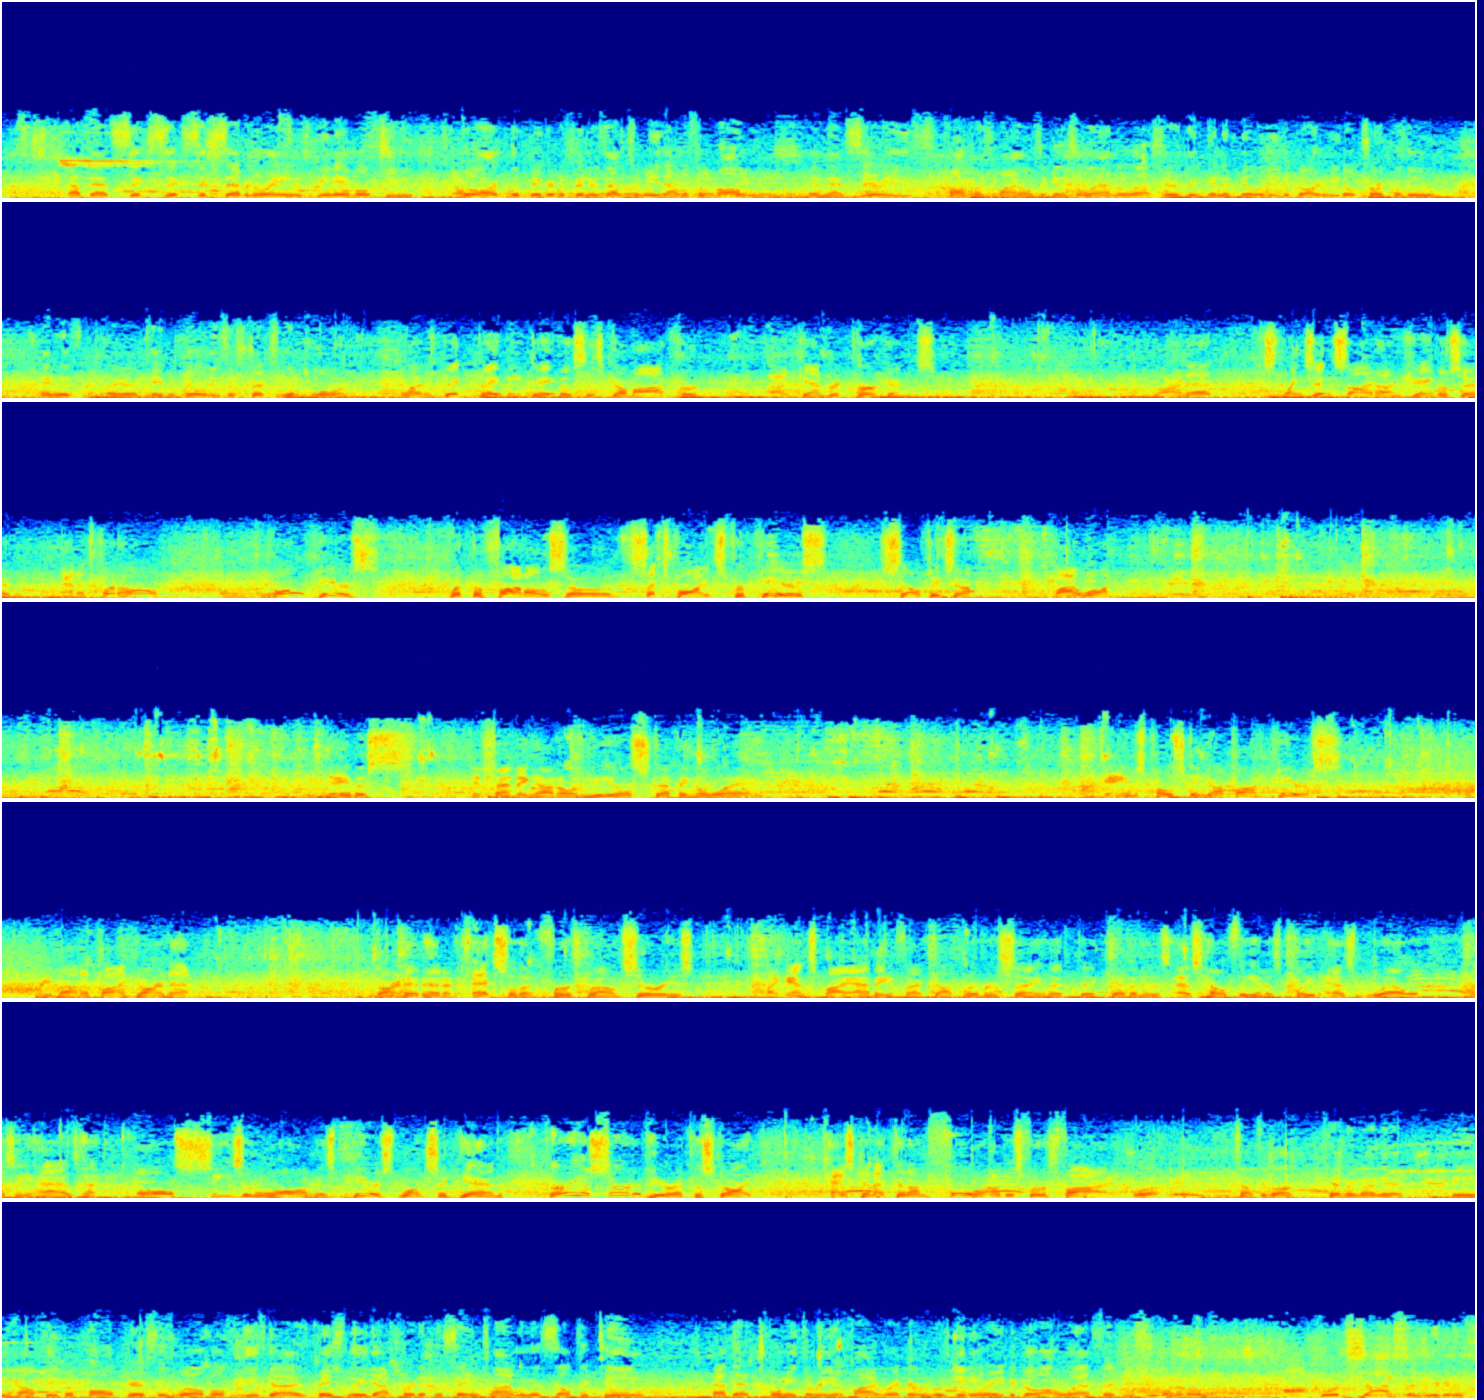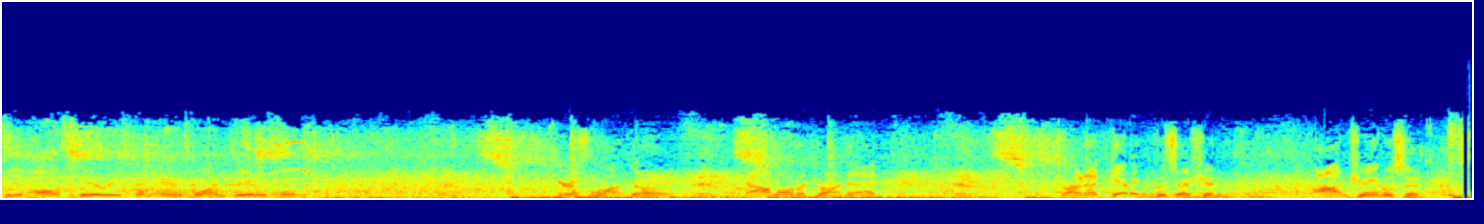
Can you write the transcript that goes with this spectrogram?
at that 6'6", 6'7 range, being able to guard the bigger defenders. That to me, that was the problem in that series conference finals against Orlando last year, the inability to guard Hedo Turkoglu and his uh, capabilities of stretching the floor. Glen's big baby Davis has come on for uh, Kendrick Perkins. Garnett swings inside on Jamison, and it's put home. Paul Pierce with the follow, so six points for Pierce. Celtics up by one. Davis defending on O'Neal, stepping away. James posting up on Pierce. Rebounded by Garnett. Garnett had an excellent first round series against Miami. In fact, Doc Rivers saying that uh, Kevin is as healthy and has played as well as he has all season long as Pierce once again, very assertive here at the start, has connected on four of his first five. Well, you talked about Kevin Garnett being healthy, but Paul Pierce as well. Both of these guys basically got hurt at the same time when this Celtic team had that 23 and 5 record was getting ready to go out west. As you see one of those awkward shots that you're going to see all series from Antawn Jamison. Here's Rondo. Down low to Garnett. Garnett getting position on Jamison.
